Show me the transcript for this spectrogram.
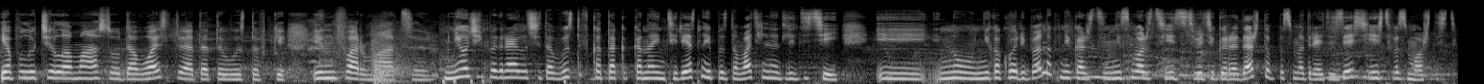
Я получила массу удовольствия от этой выставки и информации. Мне очень понравилась эта выставка, так как она интересная и познавательная для детей. И ну, никакой ребенок, мне кажется, не сможет съездить в эти города, чтобы посмотреть, и здесь есть возможность.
